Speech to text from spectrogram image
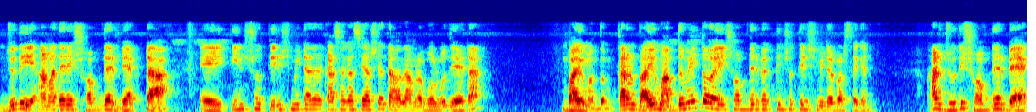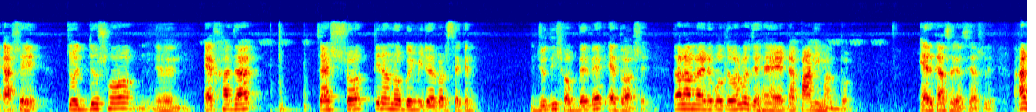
যদি আমাদের এই শব্দের বেগটা এই তিনশো তিরিশ মিটারের কাছাকাছি আসে, তাহলে আমরা বলব যে এটা বায়ু মাধ্যম। কারণ বায়ু মাধ্যমেই তো এই শব্দের বেগ তিনশো তিরিশ মিটার পার সেকেন্ড। আর যদি শব্দের বেগ আসে চোদ্দশো এক হাজার চারশো তিরানব্বই মিটার পার সেকেন্ড যদি শব্দের বেগ এত আসে, তাহলে আমরা এটা বলতে পারব যে হ্যাঁ এটা পানি মাধ্যম। এর কাছাকাছি আসলে। আর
